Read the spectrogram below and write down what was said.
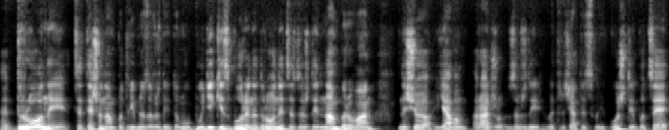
Е, Дрони це те, що нам потрібно завжди. Тому будь-які збори на дрони це завжди number one, на що я вам раджу завжди витрачати свої кошти, бо це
